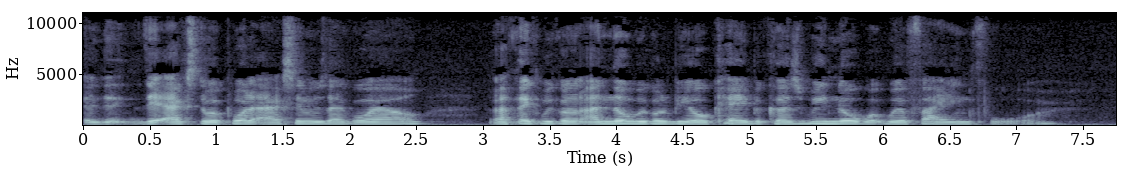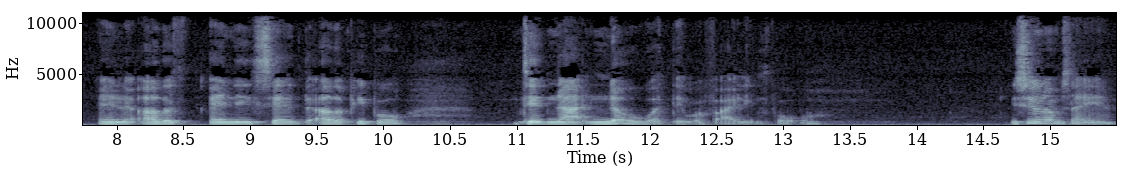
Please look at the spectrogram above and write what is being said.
they, they asked the reporter asked him, he was like, "Well, I think we're gonna. I know we're gonna be okay because we know what we're fighting for." And the other, and he said the other people did not know what they were fighting for. You see what I'm saying?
